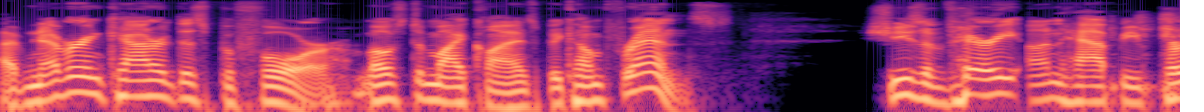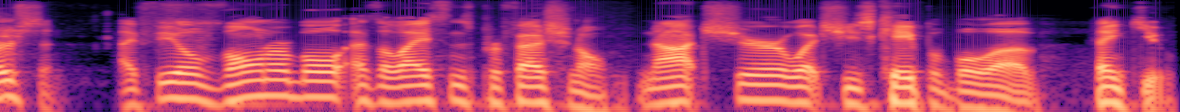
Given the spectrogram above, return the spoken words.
I've never encountered this before. Most of my clients become friends. She's a very unhappy person. I feel vulnerable as a licensed professional. Not sure what she's capable of. Thank you.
